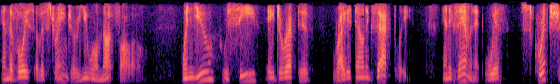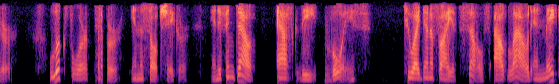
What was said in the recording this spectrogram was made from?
and the voice of a stranger you will not follow. When you receive a directive, write it down exactly and examine it with scripture. Look for pepper in the salt shaker, and if in doubt, ask the voice to identify itself out loud and make,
